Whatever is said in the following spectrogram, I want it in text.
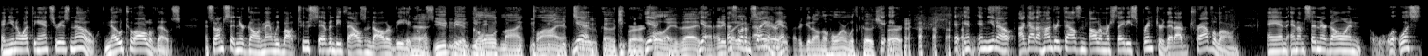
And you know what? The answer is no. No to all of those. And so I'm sitting there going, man, we bought two seventy thousand dollar vehicles. Yeah, you'd be a gold mine client too, yeah. Coach Burt. Yeah, Boy, they, yeah, man. Anybody that's what I'm saying, man. Better get on the horn with Coach Burt. and, and, and you know, I got a hundred thousand dollar Mercedes Sprinter that I travel on. And and I'm sitting there going, what's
